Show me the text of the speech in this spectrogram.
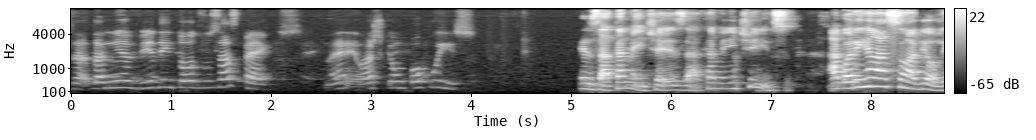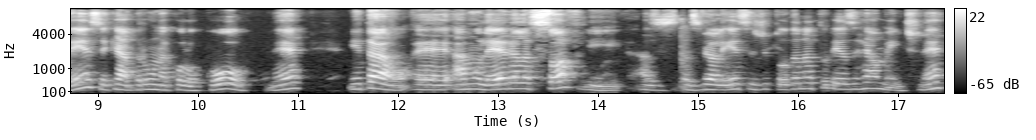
da, da minha vida em todos os aspectos. Né? Eu acho que é um pouco isso. Exatamente, é exatamente isso. Agora, em relação à violência que a Bruna colocou, né? Então, é, a mulher ela sofre as, as violências de toda a natureza, realmente, né?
